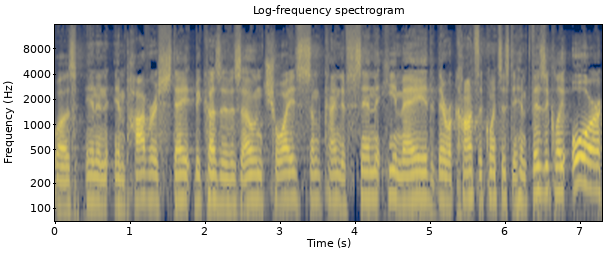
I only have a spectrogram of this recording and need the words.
was in an impoverished state because of his own choice, some kind of sin that he made, that there were consequences to him physically, or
